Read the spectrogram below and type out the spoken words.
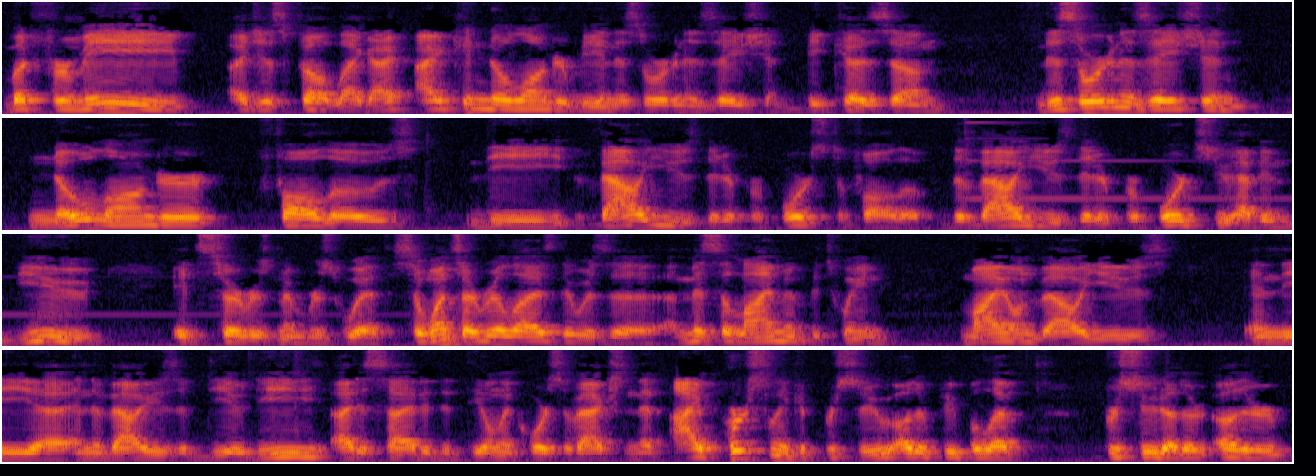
But for me, I just felt like I, I can no longer be in this organization because um, this organization no longer follows the values that it purports to follow, the values that it purports to have imbued its service members with. So once I realized there was a, a misalignment between my own values and the uh, and the values of DoD, I decided that the only course of action that I personally could pursue, other people have pursued other other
